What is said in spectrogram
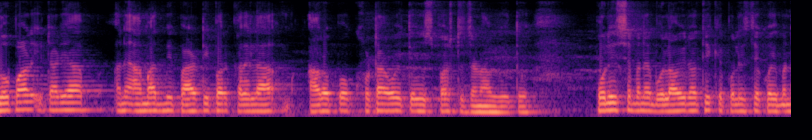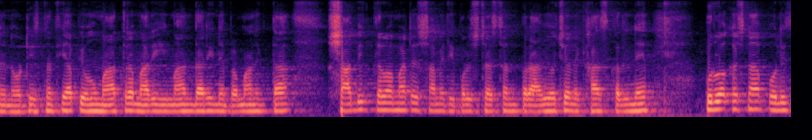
ગોપાલ ઇટાલિયા અને આમ આદમી પાર્ટી પર કરેલા આરોપો ખોટા હોય તેવું સ્પષ્ટ જણાવ્યું હતું. પોલીસે મને બોલાવ્યું નથી કે પોલીસે કોઈ મને નોટિસ નથી આપી હું માત્ર મારી ઈમાનદારીને પ્રમાણિકતા સાબિત કરવા માટે સામેથી પોલીસ સ્ટેશન પર આવ્યો છું અને ખાસ કરીને પૂર્વ કચ્છના પોલીસ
